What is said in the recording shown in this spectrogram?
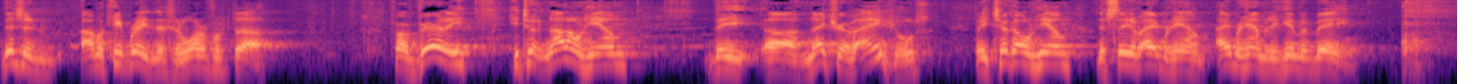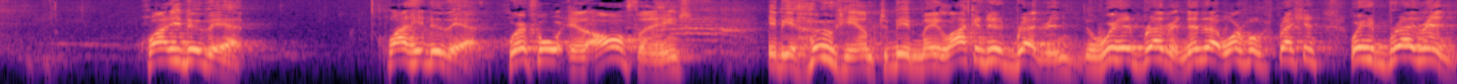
this is, I'm going to keep reading, this is wonderful stuff. For verily, he took not on him the uh, nature of angels, but he took on him the seed of Abraham. Abraham is a human being. Why did he do that? Why did he do that? Wherefore, in all things, it behooved him to be made like unto his brethren. We're his brethren. Isn't that wonderful expression? We're his brethren.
